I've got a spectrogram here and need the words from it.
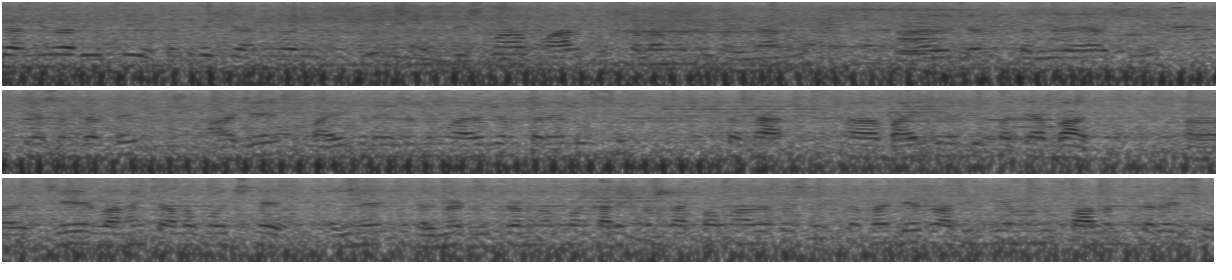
જાન્યુઆરીથી એકત્રીસ જાન્યુઆરી સુધી છવ્વીસમાં માર્ગ સલામતી મહિનાનું આયોજન કરી રહ્યા છીએ. તે સંદર્ભે આજે બાઇક રેલીનું આયોજન કરેલું છે તથા બાઇક રેલી પત્યા બાદ જે વાહન ચાલકો છે એમને હેલ્મેટ વિતરણનો પણ કાર્યક્રમ રાખવામાં આવેલો છે તથા જે ટ્રાફિક નિયમોનું પાલન કરે છે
